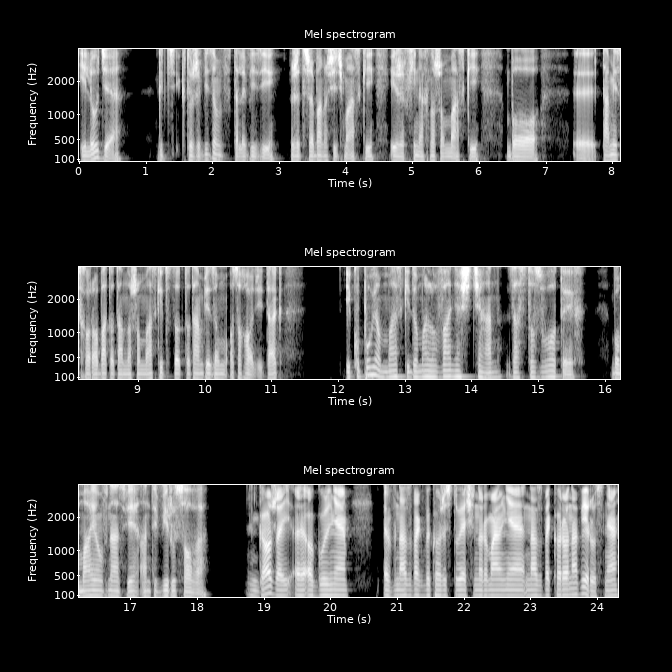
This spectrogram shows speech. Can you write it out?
I ludzie, którzy widzą w telewizji, że trzeba nosić maski i że w Chinach noszą maski, bo y, tam jest choroba, to tam noszą maski, to, to, to tam wiedzą o co chodzi, tak? I kupują maski do malowania ścian za 100 zł, bo mają w nazwie antywirusowe. Gorzej, e, ogólnie w nazwach wykorzystuje się normalnie nazwę koronawirus, nie?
